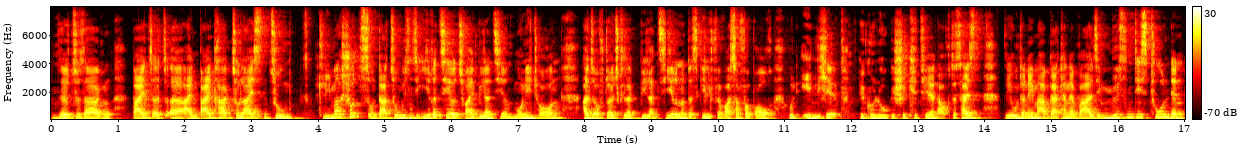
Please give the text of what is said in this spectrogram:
sozusagen äh, einen Beitrag zu leisten zum Klimaschutz und dazu müssen sie ihre CO2-Bilanzieren monitoren, also auf Deutsch gesagt bilanzieren und das gilt für Wasserverbrauch und ähnliche ökologische Kriterien auch. Das heißt, die Unternehmen haben gar keine Wahl, sie müssen dies tun, denn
